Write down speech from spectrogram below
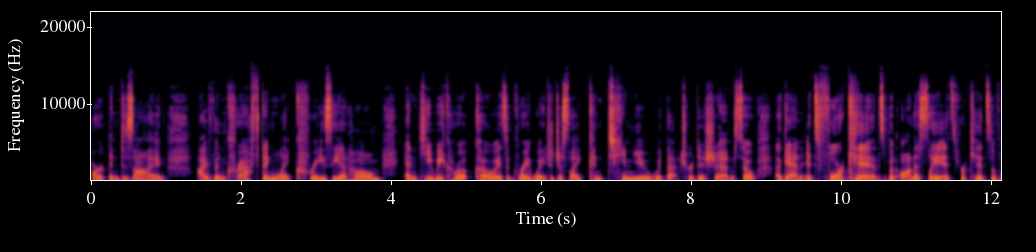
art and design. I've been crafting like crazy at home, and Kiwi Co is a great way to just like continue with that tradition. So, again, it's for kids, but honestly, it's for kids of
